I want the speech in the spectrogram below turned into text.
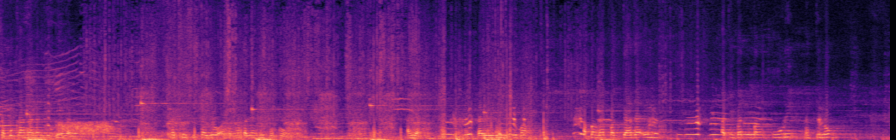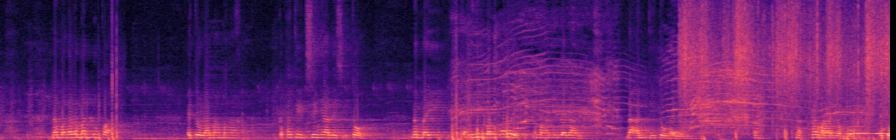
sa bukana ng libingan, nagsusitayo ang mga balahibo ko. Ayan, naririnig ko ba ang mga pagdadaing at iba't ibang uri ng tunog ng mga laman lupa. Ito lamang mga kapatid, sinyalis ito na may kaihibang uri ng mga nilalang na andito ngayon. Ah, sa- samahan niyo ko. Ito,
